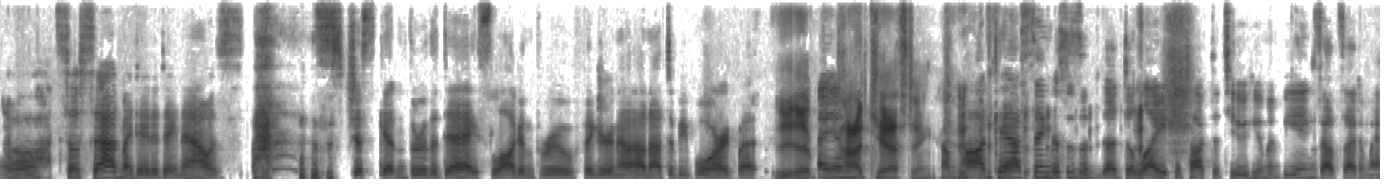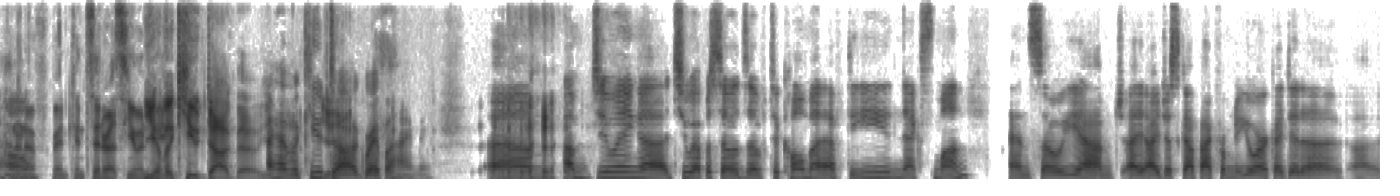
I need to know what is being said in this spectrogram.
Oh, it's so sad. My day to day now is is just getting through the day, slogging through, figuring out how not to be bored. But Yeah, I am- podcasting. I'm podcasting. this is a, a delight to talk to two human beings outside of my I don't know home. if we'd consider us human you have a cute dog though. You- I have a cute Yeah. dog right behind me. Um, I'm doing uh, two episodes of Tacoma FD next month, and so yeah, I'm, I, I just got back from New York. I did a, uh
